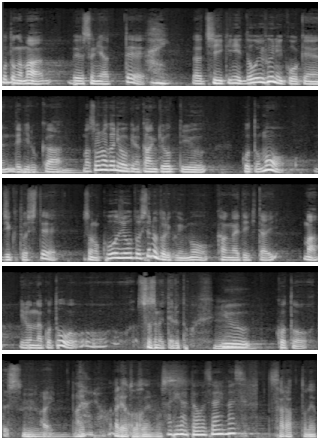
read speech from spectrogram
ことが、まあ、ベースにあって、はい。地域にどういうふうに貢献できるか、まあ、その中に大きな環境っていうことも軸としてその工場としての取り組みも考えていきたい、まあ、いろんなことを進めているということです。はいはいなるほどありがとうございますありがとうございます。さらっとね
